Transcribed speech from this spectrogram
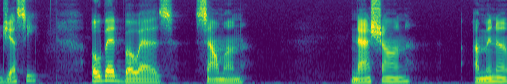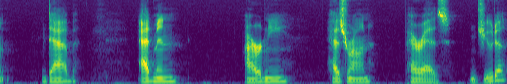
Jesse, Obed, Boaz, Salmon, Nahshon, Amminadab, Admin, Arni, Hezron, Perez, Judah,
